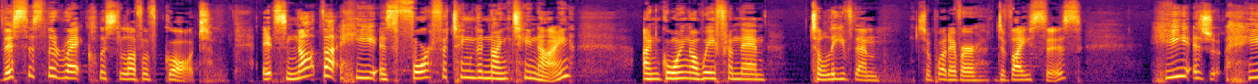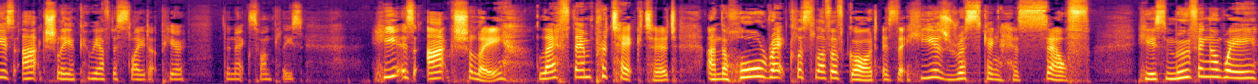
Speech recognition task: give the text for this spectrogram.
this is the reckless love of God. It's not that he is forfeiting the 99 and going away from them to leave them to whatever devices. He is, he is actually, can we have the slide up here? The next one, please. He is actually left them protected, and the whole reckless love of God is that he is risking himself he is moving away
